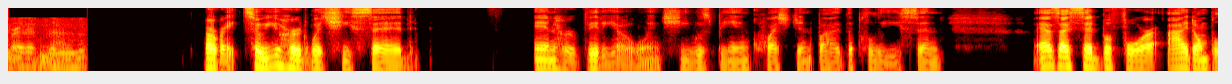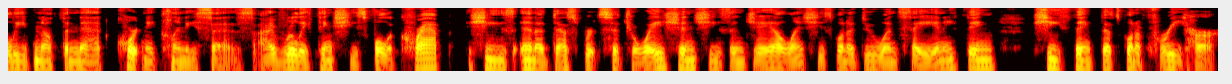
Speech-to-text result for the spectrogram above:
further than that. All right, so you heard what she said in her video when she was being questioned by the police. And as I said before, I don't believe nothing that Courtney Clenney says. I really think she's full of crap. She's in a desperate situation. She's in jail and she's going to do and say anything she think that's going to free her.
